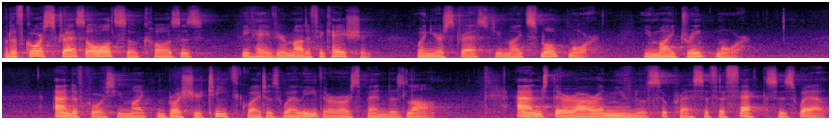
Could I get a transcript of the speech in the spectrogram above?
But of course, stress also causes behavior modification. When you're stressed, you might smoke more, you might drink more. And of course, you mightn't brush your teeth quite as well either or spend as long. And there are immunosuppressive effects as well.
